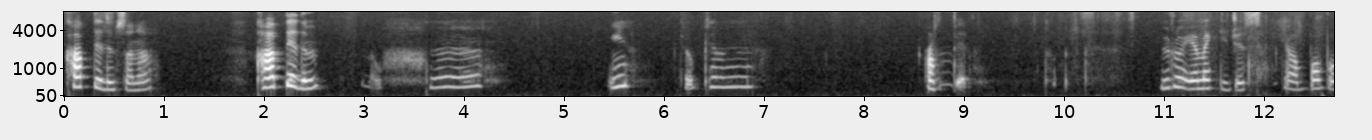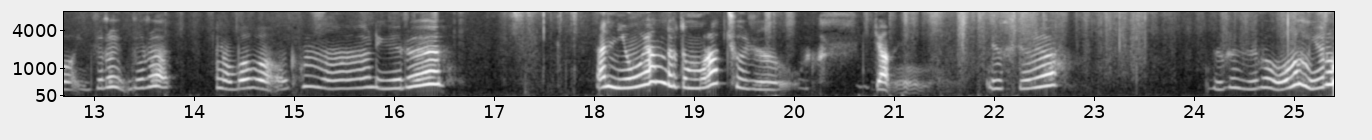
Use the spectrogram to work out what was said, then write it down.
Kalk dedim sana. Kalk dedim. Of? İn. Çabuk kendini. Aferin. Yürü yemek yiyeceğiz. Ya baba yürü yürü. Ya baba uykum var yürü. Ben niye uyandırdım Murat çocuğu? Ya yürü. Yürü yürü oğlum yürü.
